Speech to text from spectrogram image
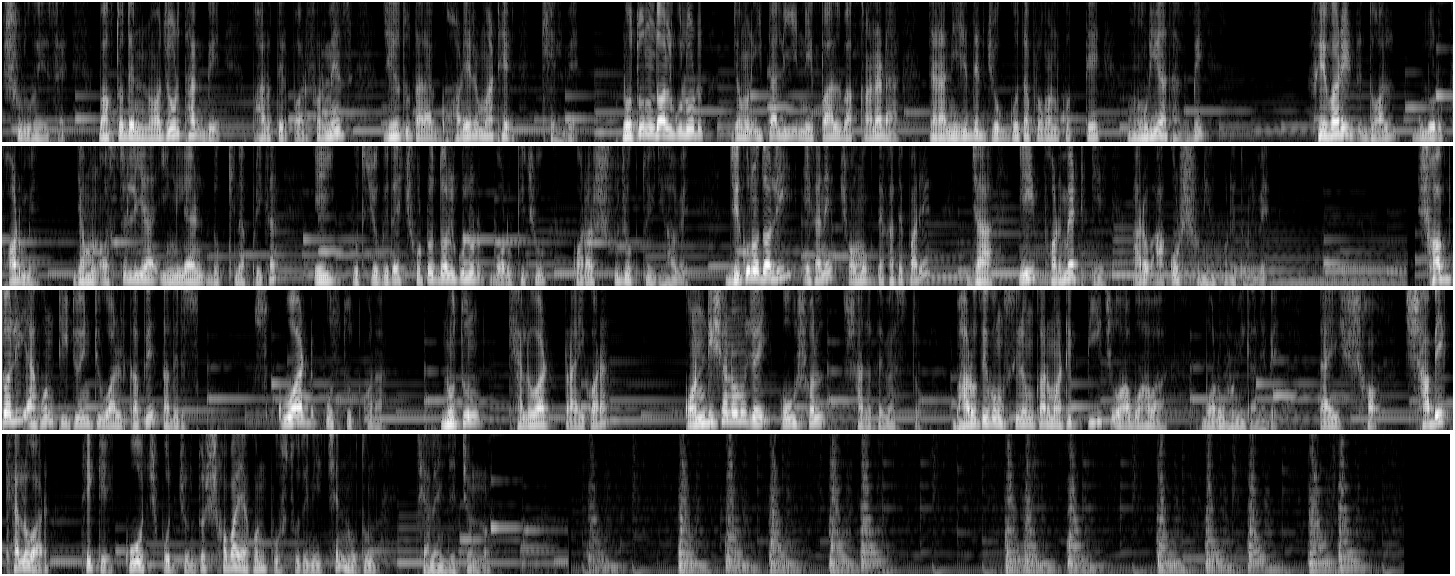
শুরু হয়েছে। ভক্তদের নজর থাকবে ভারতের পারফরমেন্স যেহেতু তারা ঘরের মাঠের খেলবে। নতুন দলগুলোর যেমন ইতালি, নেপাল বা কানাডা, যারা নিজেদের যোগ্যতা প্রমাণ করতে মরিয়া থাকবে ফেভারিট দলগুলোর ফর্মে যেমন অস্ট্রেলিয়া, ইংল্যান্ড, দক্ষিণ আফ্রিকা, এই প্রতিযোগিতায় ছোট দলগুলোর বড় কিছু করার সুযোগ তৈরি হবে। যে কোনো দলই এখানে চমক দেখাতে পারে, যা এই ফরম্যাটকে আরও আকর্ষণীয় করে তুলবে। সব দলই এখন টি টোয়েন্টি ওয়ার্ল্ড কাপে তাদের স্কোয়াড প্রস্তুত করা, নতুন খেলোয়াড় ট্রাই করা। কন্ডিশন অনুযায়ী কৌশল সাজাতে ব্যস্ত। ভারত এবং শ্রীলঙ্কার মাঠে পিচ ও আবহাওয়া বড় ভূমিকা নেবে। তাই সাবেক খেলোয়াড় থেকে কোচ পর্যন্ত সবাই এখন প্রস্তুতি নিচ্ছেন নতুন চ্যালেঞ্জের জন্য।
